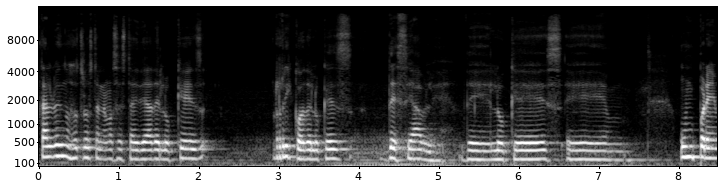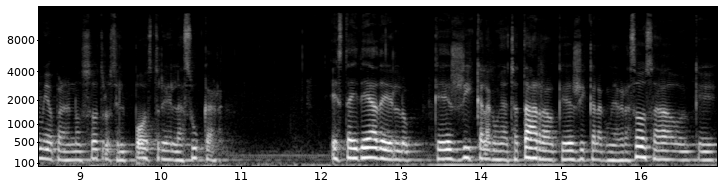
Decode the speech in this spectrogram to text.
Tal vez nosotros tenemos esta idea de lo que es rico, de lo que es deseable, de lo que es eh, un premio para nosotros, el postre, el azúcar. Esta idea de lo que es rica la comida chatarra o que es rica la comida grasosa o que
